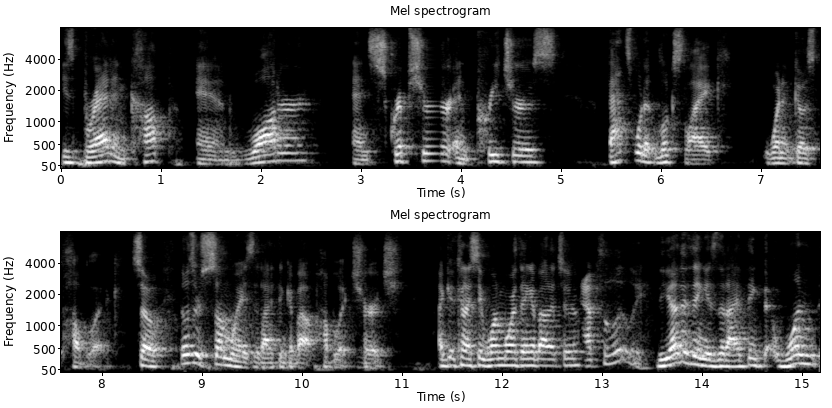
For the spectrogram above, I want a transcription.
is bread and cup and water and scripture and preachers. That's what it looks like when it goes public. So, those are some ways that I think about public church. I can I say one more thing about it too? Absolutely. The other thing is that I think that one,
